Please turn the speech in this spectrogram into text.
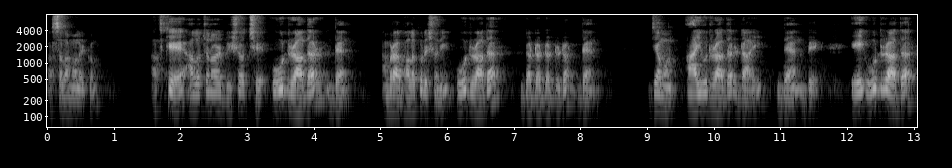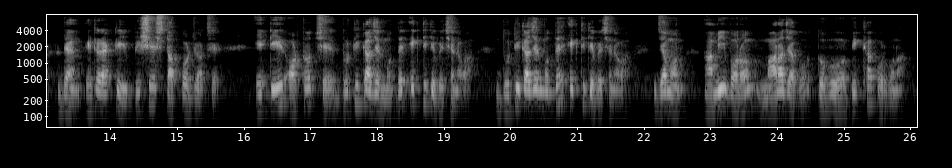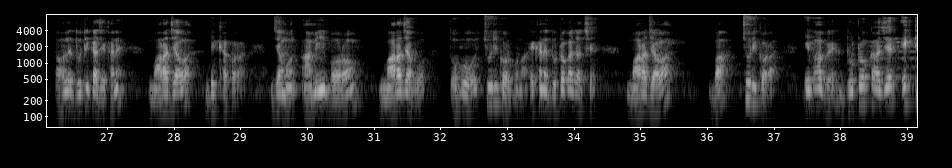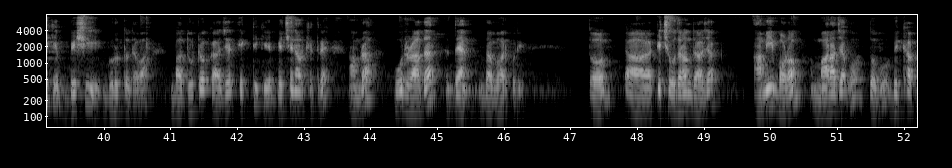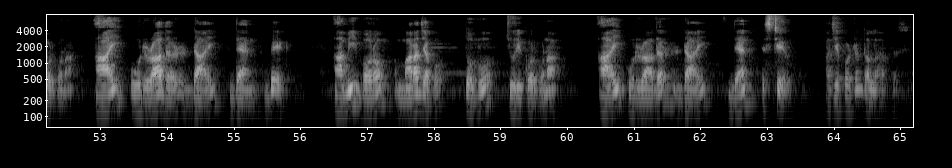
আসসালামু আলাইকুম। আজকে আলোচনার বিষয় হচ্ছে উড রাদার দেন আমরা ভালো করে শুনি would rather dot dot dot dot than যেমন I would rather die than beg এই উড রাদার দেন এটার একটি বিশেষ তাৎপর্য আছে। এটির অর্থ হচ্ছে দুটি কাজের মধ্যে একটিকে বেছে নেওয়া। দুটি কাজের মধ্যে একটিকে বেছে নেওয়া। যেমন, আমি বরং মারা যাব তবুও ভিক্ষা করব না। তাহলে দুটি কাজ এখানে মারা যাওয়া, ভিক্ষা করা। যেমন আমি বরং মারা যাব, তবুও চুরি করব না। এখানে দুটো কাজ আছে, মারা যাওয়া বা চুরি করা। এভাবে দুটো কাজের একটিকে বেশি গুরুত্ব দেওয়া বা দুটো কাজের একটিকে বেছে নেওয়ার ক্ষেত্রে আমরা উড রাদার দেন ব্যবহার করি। তো কিছু উদাহরণ দেওয়া যাক। আমি বরং মারা যাব, তবু ভিক্ষা করব না। I would rather die than beg আমি বরং মারা যাব তবুও চুরি করব না। I would rather die than steal আজ এ পর্যন্ত, আল্লাহ হাফেজ।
